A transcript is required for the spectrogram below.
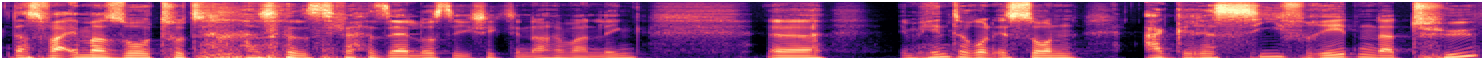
das war immer so total, also das war sehr lustig, ich schicke dir nachher mal einen Link. Äh, Im Hintergrund ist so ein aggressiv redender Typ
